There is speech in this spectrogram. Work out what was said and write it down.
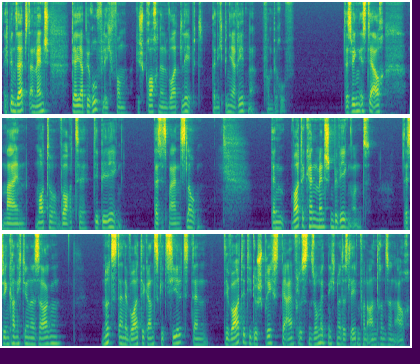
Ich bin selbst ein Mensch, der ja beruflich vom gesprochenen Wort lebt, denn ich bin ja Redner vom Beruf. Deswegen ist ja auch mein Motto Worte, die bewegen. Das ist mein Slogan. Denn Worte können Menschen bewegen und deswegen kann ich dir nur sagen, nutz deine Worte ganz gezielt, denn die Worte, die du sprichst, beeinflussen somit nicht nur das Leben von anderen, sondern auch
